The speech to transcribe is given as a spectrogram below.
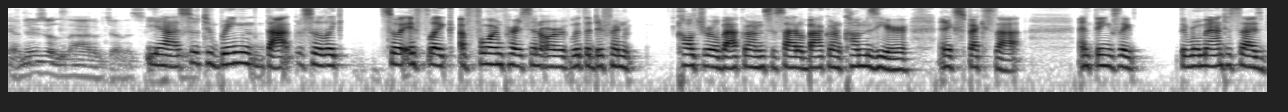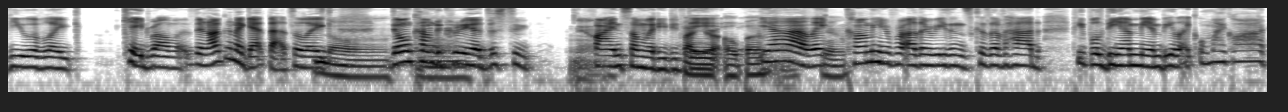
Yeah, there's a lot of jealousy. Yeah, so to bring that, so like, so if like a foreign person or with a different cultural background and societal background comes here and expects that, and thinks like the romanticized view of like K dramas, they're not gonna get that. So like, no, don't come to. Korea just to Yeah. find somebody to Find date. your oppa. Yeah, like Yeah. come here for other reasons. Because I've had people DM me and be like, "Oh my god."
